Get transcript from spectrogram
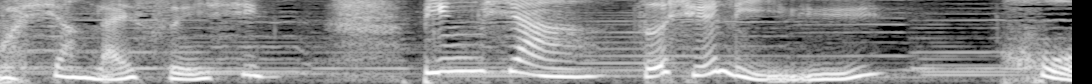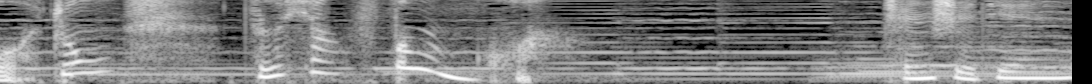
我向来随性，冰下则学鲤鱼，火中则像凤凰。尘世间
